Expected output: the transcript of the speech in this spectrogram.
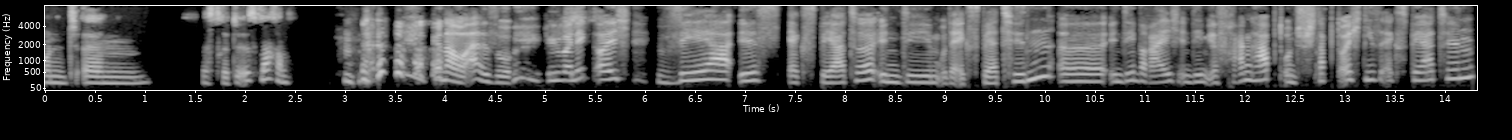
Und ähm, das Dritte ist machen. genau, also überlegt euch, wer ist Experte in dem oder Expertin äh, in dem Bereich, in dem ihr Fragen habt und schnappt euch diese Expertin.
